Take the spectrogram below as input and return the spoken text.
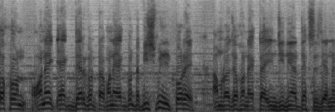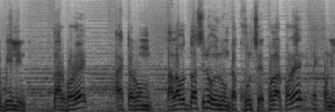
তখন অনেক এক দেড় ঘণ্টা মানে এক ঘণ্টা বিশ মিনিট পরে আমরা যখন একটা ইঞ্জিনিয়ার দেখছে যে না বেলিন তারপরে একটা রুম তালাবদ্ধ আছিল ওই রুমটা খুলছে। খোলার পরে উনি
